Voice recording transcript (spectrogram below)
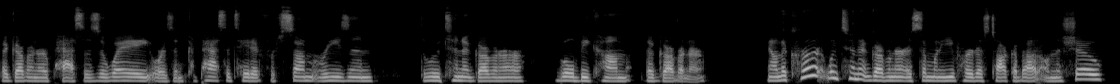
the governor passes away or is incapacitated for some reason, the lieutenant governor will become the governor. Now, the current lieutenant governor is someone you've heard us talk about on the show,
